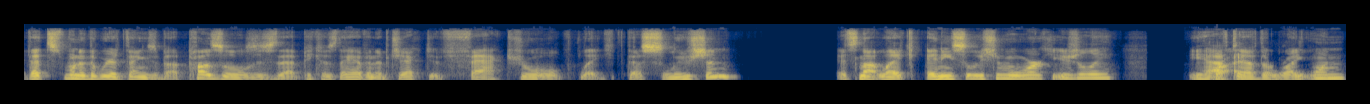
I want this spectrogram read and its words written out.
that's one of the weird things about puzzles is that because they have an objective factual like the solution it's not like any solution will work usually. You have to have the right one.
